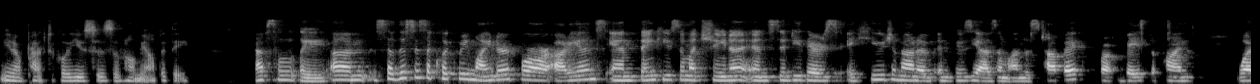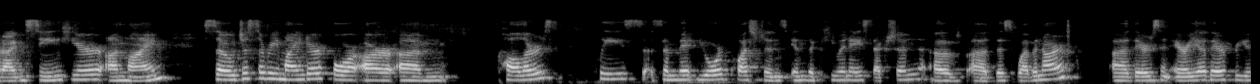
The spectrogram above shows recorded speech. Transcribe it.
you know practical uses of homeopathy Absolutely. Um, so this is a quick reminder for our audience, and thank you so much, Shana and Cindy. There's a huge amount of enthusiasm on this topic based upon what I'm seeing here online. So just a reminder for our um, callers, please submit your questions in the Q&A section of uh, this webinar. Uh, there's an area there for you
